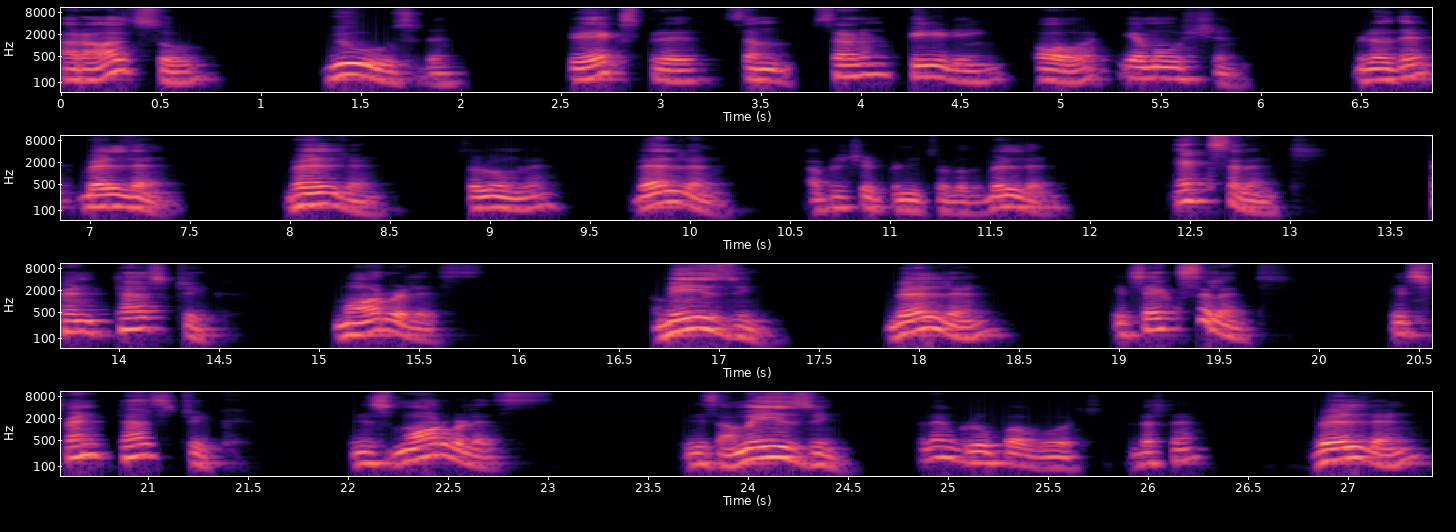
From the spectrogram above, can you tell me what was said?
are also used to express some sudden feeling or emotion. Below that, well done. Well done. சொல்லுவோம்ல well done. அப்ரிஷியேட் பண்ணி சொல்றது well done. Excellent. fantastic, marvelous, amazing, well done. It's excellent. It's fantastic. It's marvelous. It's amazing. And then group of words. Understand? Well done.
